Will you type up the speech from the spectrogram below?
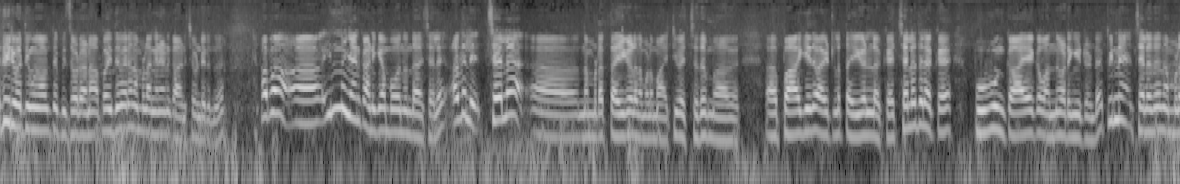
ഇത് ഇരുപത്തി മൂന്നാമത്തെ എപ്പിസോഡാണ് അപ്പോൾ ഇതുവരെ നമ്മൾ അങ്ങനെയാണ് കാണിച്ചുകൊണ്ടിരുന്നത്. അപ്പോൾ ഇന്ന് ഞാൻ കാണിക്കാൻ പോകുന്നത് എന്താ വെച്ചാൽ അതിൽ ചില നമ്മുടെ തൈകൾ നമ്മൾ മാറ്റി വെച്ചതും പാകിയതുമായിട്ടുള്ള തൈകളിലൊക്കെ ചിലതിലൊക്കെ പൂവും കായൊക്കെ വന്നു തുടങ്ങിയിട്ടുണ്ട്. പിന്നെ ചിലത് നമ്മൾ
